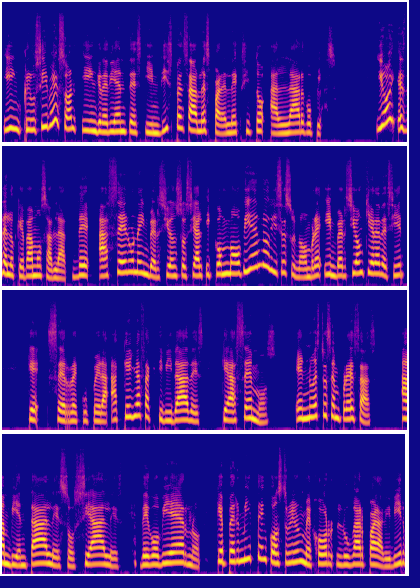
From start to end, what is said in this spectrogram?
Inclusive son ingredientes indispensables para el éxito a largo plazo. Y hoy es de lo que vamos a hablar, de hacer una inversión social. Y como bien lo dice su nombre, inversión quiere decir que se recupera aquellas actividades que hacemos en nuestras empresas ambientales, sociales, de gobierno, que permiten construir un mejor lugar para vivir,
